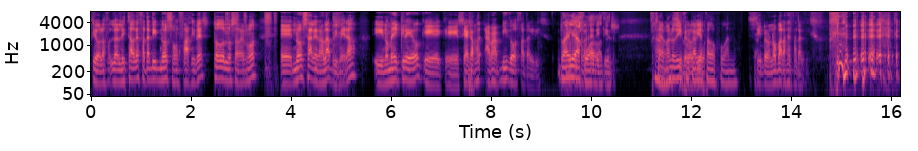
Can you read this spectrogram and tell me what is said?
Tío, los, los listados de fatalities no son fáciles, todos lo sabemos. eh, no salen a la primera y no me creo que, que sea capaz. Además, vi dos fatalities. Riley Dos ha jugado distintos. antes. O sea, además lo sí, dijo pero que había digo- estado jugando. Sí, pero no para hacer fatalities.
